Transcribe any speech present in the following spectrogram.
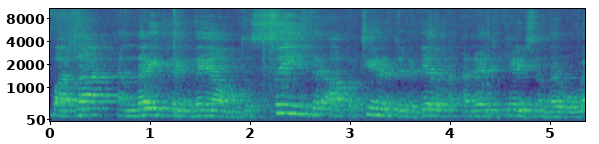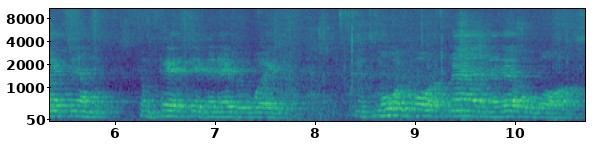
by not enabling them to seize the opportunity to get an education that will make them competitive in every way. It's more important now than it ever was.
